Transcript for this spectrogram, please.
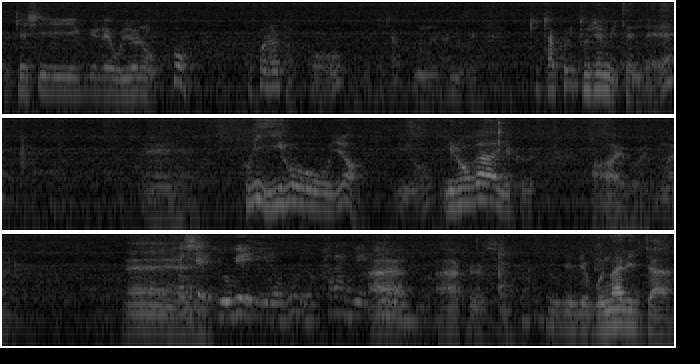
그 게시글에 올려놓고 쿠폰을 받고 이렇게 작품을 하면 돼요. 저 작품이 두 점일 텐데, 예, 거기 2호죠? 2호. 1호가 이제 그거, 아이고, 정말. 예. 사실 요게 1호고 요 파란 게 1호. 아, 아, 그렇습니까? 여기 이제 모나리자.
